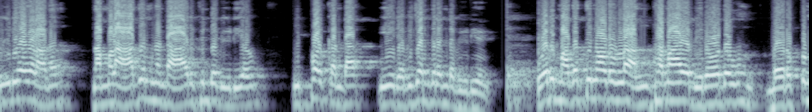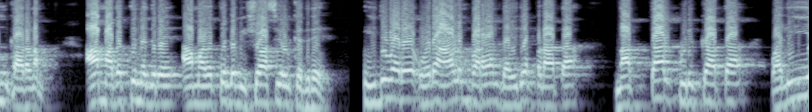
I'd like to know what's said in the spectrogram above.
വീഡിയോകളാണ് നമ്മൾ ആദ്യം കണ്ട ആരിഫിന്റെ വീഡിയോയും ഇപ്പോൾ കണ്ട ഈ രവിചന്ദ്രന്റെ വീഡിയോയും. ഒരു മതത്തിനോടുള്ള അന്ധമായ വിരോധവും വെറുപ്പും കാരണം ആ മതത്തിനെതിരെ ആ മതത്തിന്റെ വിശ്വാസികൾക്കെതിരെ ഇതുവരെ ഒരാളും പറയാൻ ധൈര്യപ്പെടാത്ത നട്ടാൽ കുരുക്കാത്ത വലിയ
